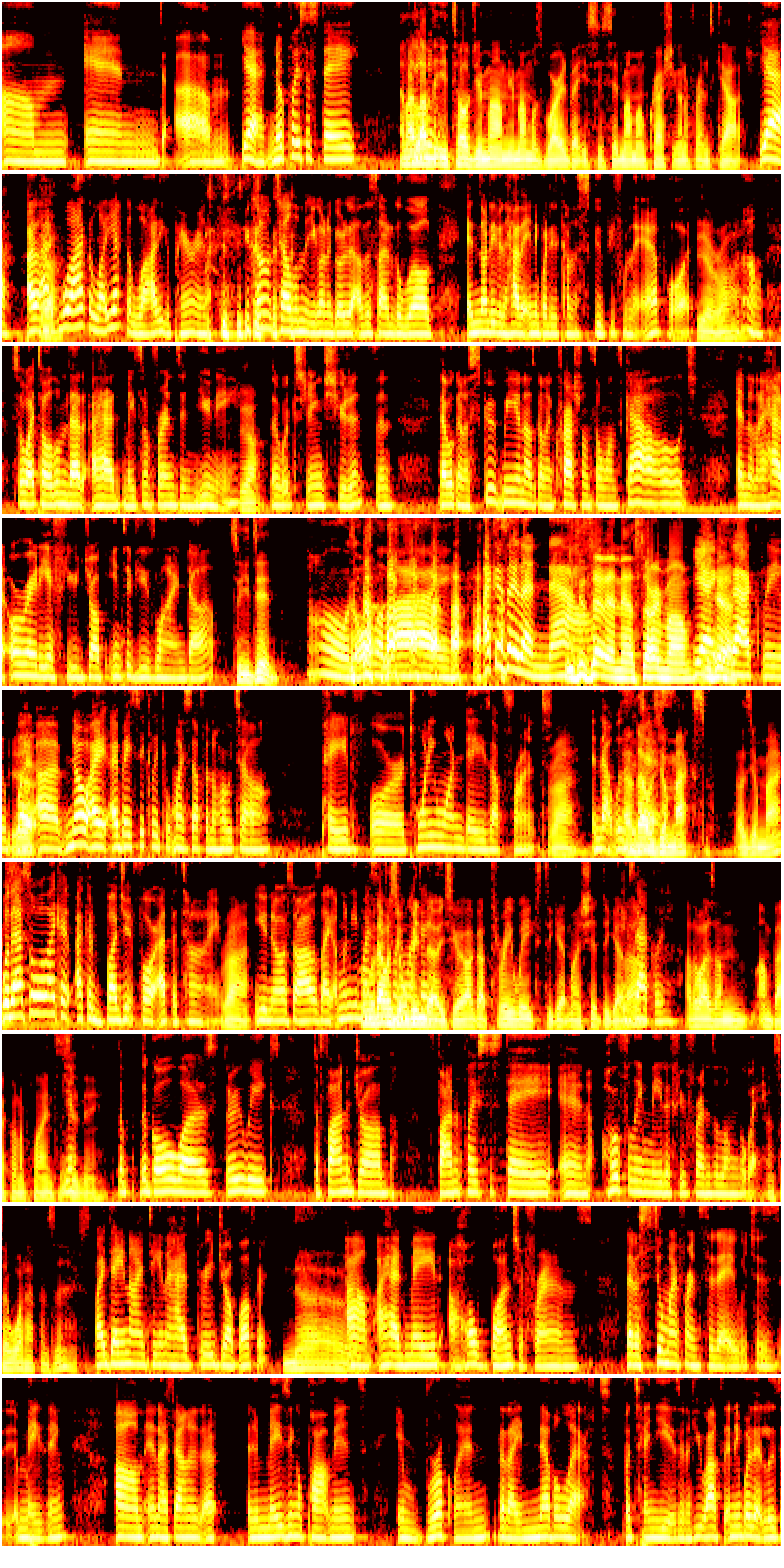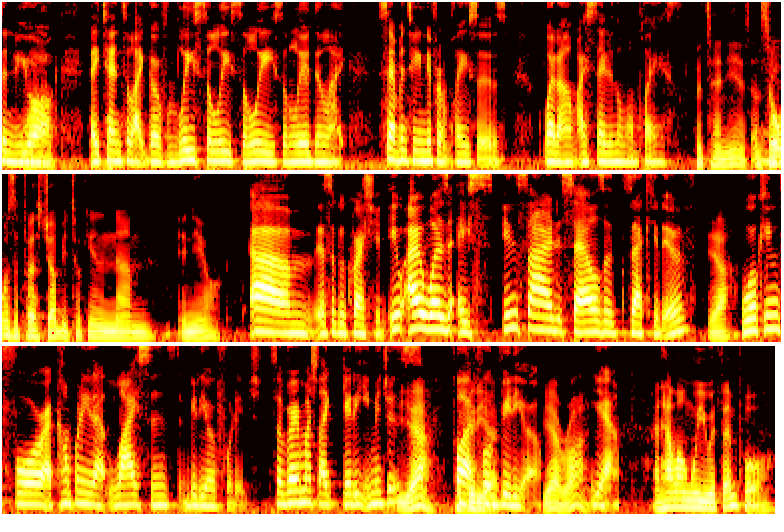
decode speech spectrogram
um, and um, yeah, no place to stay. And I, love that you told your mum. Your mum was worried about you. So you said, "Mum, I'm crashing on a friend's couch." Yeah, I, I, well, I have to lie. You have to lie to your parents. You can't tell them that you're going to go to the other side of the world and not even have anybody to kind of scoop you from the airport. Yeah, right. No. So I told them that I had made some friends in uni. Yeah. That were exchange students, and they were going to scoop me, and I was going to crash on someone's couch. And then I had already a few job interviews lined up. So you did. Oh, it's all a lie. I can say that now. You can say that now. Sorry, mom. Yeah, exactly. But Yeah. uh, no, I, I basically put myself in a hotel, paid for 21 days up front. Right. And that was And the that was your max. That was your max. Well, that's all I could, I could budget for at the time. Right. You know, so I was like, I'm going to give well, that was your window. days. You go, I got three weeks to get my shit together. Exactly. Otherwise, I'm I'm back on a plane to Yeah. Sydney. The, the goal was three weeks to find a job, find a place to stay, and hopefully meet a few friends along the way. And so, what happens next? By day 19, I had three job offers. No. Um, I had made a whole bunch of friends that are still my friends today, which is amazing. Um, and I found a, an amazing apartment in Brooklyn that I never left for 10 years. And if you ask anybody that lives in New York, they tend to like go from lease to lease to lease and lived in like 17 different places. But um, I stayed in the one place. for ten years. And so, what was the first job you took in um, in New York? Um, that's a good question. It- I was a s- inside sales executive Yeah. working for a company that licensed video footage. So very much like Getty Images. Yeah. but for video. Yeah, right. Yeah. And how long were you with them for?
